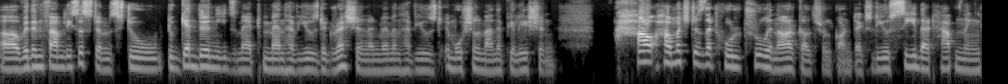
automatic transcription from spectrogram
uh, within family systems, to to get their needs met, men have used aggression and women have used emotional manipulation. How how much does that hold true in our cultural context? Do you see that happening?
